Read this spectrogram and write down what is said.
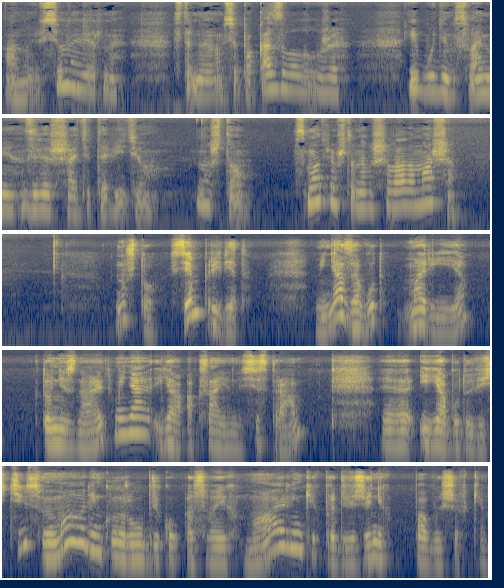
А ну и все, наверное. Остальное я вам все показывала уже. И будем с вами завершать это видео. Ну что, смотрим, что навышивала Маша. Ну что, всем привет! Меня зовут Мария. Кто не знает меня, я Оксанина сестра. Э, и я буду вести свою маленькую рубрику о своих маленьких продвижениях по вышивке.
